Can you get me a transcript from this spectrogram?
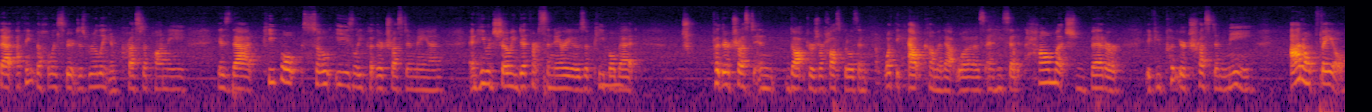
that I think the Holy Spirit just really impressed upon me is that people so easily put their trust in man. And he would show me different scenarios of people mm-hmm. that tr- put their trust in doctors or hospitals and what the outcome of that was. And he said, how much better if you put your trust in me, I don't fail.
